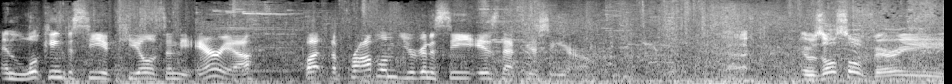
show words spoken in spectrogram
and looking to see if Keel is in the area. But the problem you're going to see is that piercing arrow. It was also very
